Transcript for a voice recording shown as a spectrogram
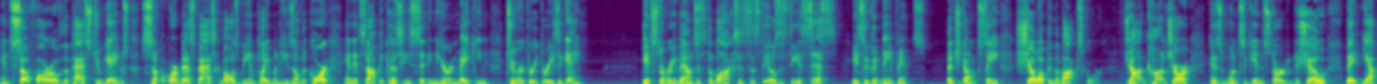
And so far, over the past two games, some of our best basketball is being played when he's on the court, and it's not because he's sitting here and making two or three threes a game. It's the rebounds, it's the blocks, it's the steals, it's the assists, it's the good defense that you don't see show up in the box score. John Konchar has once again started to show that, yeah,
